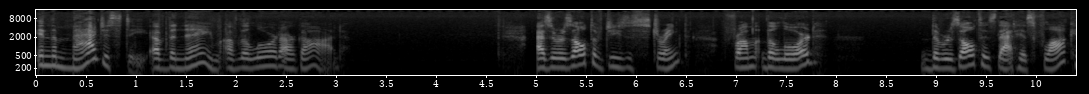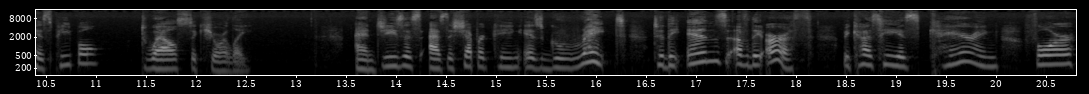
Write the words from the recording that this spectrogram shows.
in the majesty of the name of the Lord our God. As a result of Jesus' strength, from the Lord, the result is that his flock, his people, dwell securely. And Jesus, as the shepherd king, is great to the ends of the earth because he is caring for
